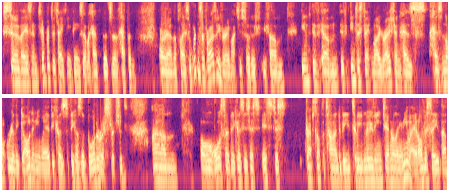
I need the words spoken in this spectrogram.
surveys and temperature taking things that have that sort of happen around the place. It wouldn't surprise me very much if sort of if um in, if, um, if interstate migration has has not really gone anywhere because because of border restrictions, um, or also because it's just it's just perhaps not the time to be to be moving generally anyway. And obviously the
